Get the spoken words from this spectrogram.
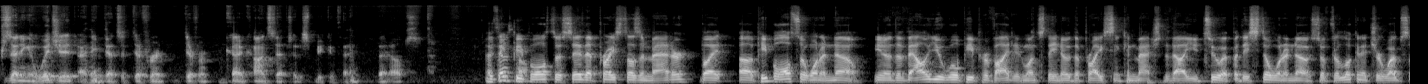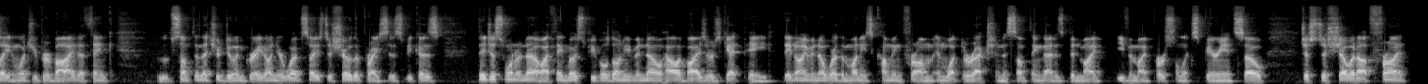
presenting a widget, I think that's a different different kind of concept, so to speak. If that that helps. I think people also say that price doesn't matter, but uh, people also want to know. You know, the value will be provided once they know the price and can match the value to it, but they still want to know. So if they're looking at your website and what you provide, I think something that you're doing great on your website is to show the prices because they just want to know. I think most people don't even know how advisors get paid. They don't even know where the money's coming from and what direction is something that has been my even my personal experience. So just to show it up front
